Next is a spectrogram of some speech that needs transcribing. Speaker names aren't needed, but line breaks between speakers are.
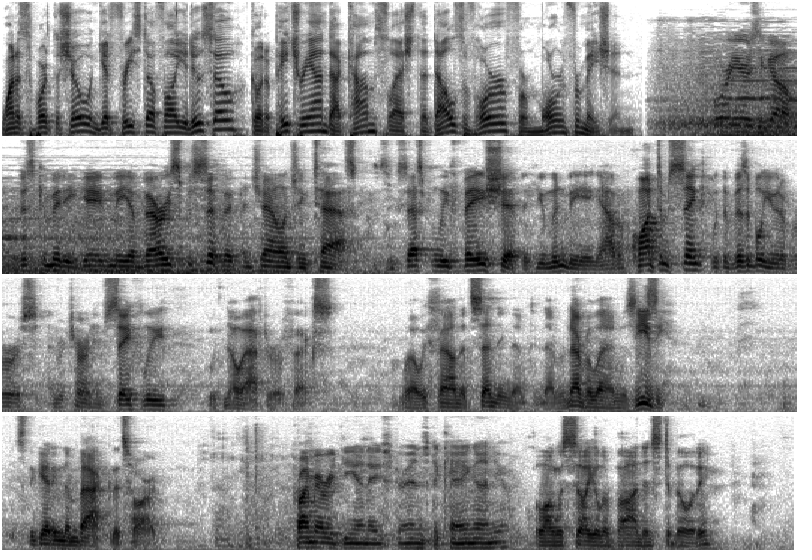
Want to support the show and get free stuff while you do so? Go to patreon.com slash the dolls of horror for more information.
Four years ago, this committee gave me a very specific and challenging task to successfully phase shift a human being out of quantum sync with the visible universe and return him safely with no after effects. Well, we found that sending them to Never Neverland was easy. It's the getting them back that's hard,
Primary DNA strands decaying on you?
Along with cellular bond instability.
